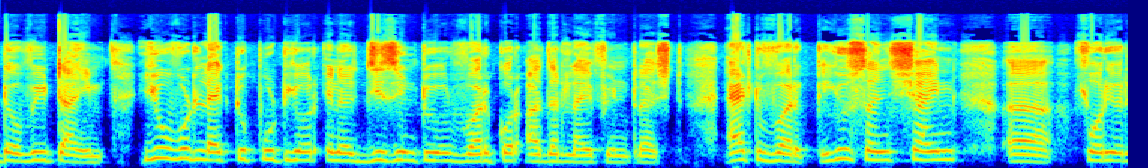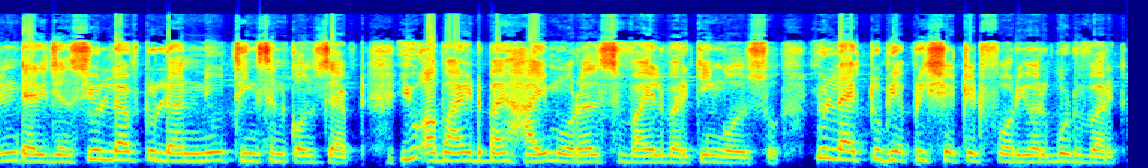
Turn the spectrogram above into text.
dovey time. You would like to put your energies into your work or other life interest. At work you sunshine uh, for your intelligence. You love to learn new things and concept. You abide by high morals while working also. You like to be appreciated for your good work.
